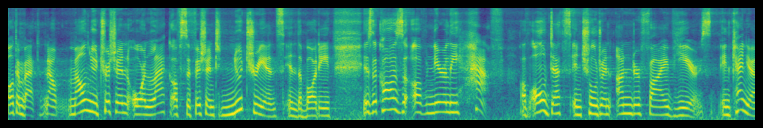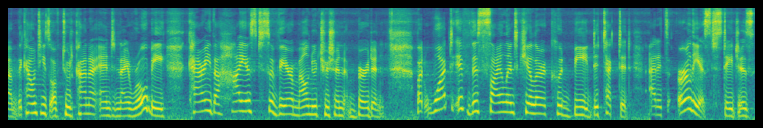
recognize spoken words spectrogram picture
Welcome back. Now, malnutrition or lack of sufficient nutrients in the body is the cause of nearly half of all deaths in children under five years. In Kenya, the counties of Turkana and Nairobi carry the highest severe malnutrition burden. But what if this silent killer could be detected at its earliest stages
